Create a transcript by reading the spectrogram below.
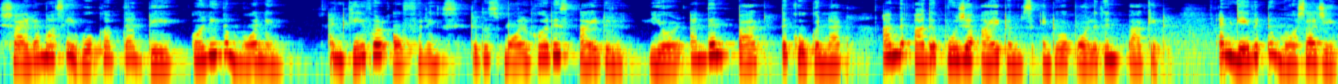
Shaila Masi woke up that day early in the morning and gave her offerings to the small goddess idol here and then packed the coconut and the other puja items into a polythene packet and gave it to Masaji.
